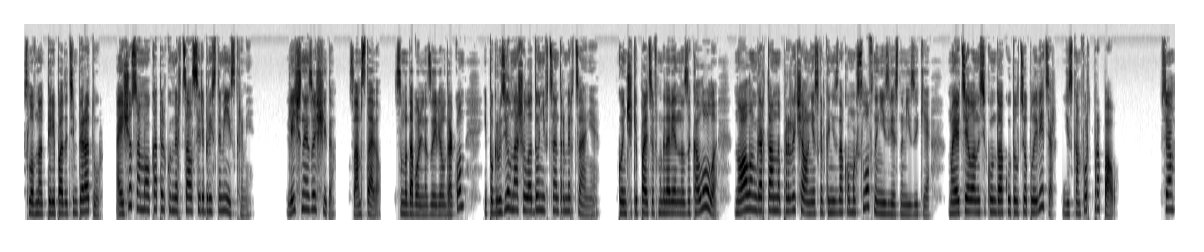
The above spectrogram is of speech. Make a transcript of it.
словно от перепада температур, а еще самую капельку мерцал серебристыми искрами. «Личная защита. Сам ставил», — самодовольно заявил дракон и погрузил наши ладони в центр мерцания. Кончики пальцев мгновенно закололо, но Алан гортанно прорычал несколько незнакомых слов на неизвестном языке. Мое тело на секунду окутал теплый ветер, дискомфорт пропал. «Все,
